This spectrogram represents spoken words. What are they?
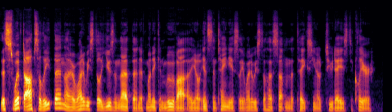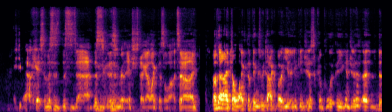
is Swift obsolete then, or why are we still using that then? If money can move, uh, you know, instantaneously, why do we still have something that takes you know two days to clear? Yeah, okay, so this is this is uh, this is this is really interesting. I like this a lot. So like, not that I have to like the things we talk about. You know, you could just completely, you could just. Uh,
